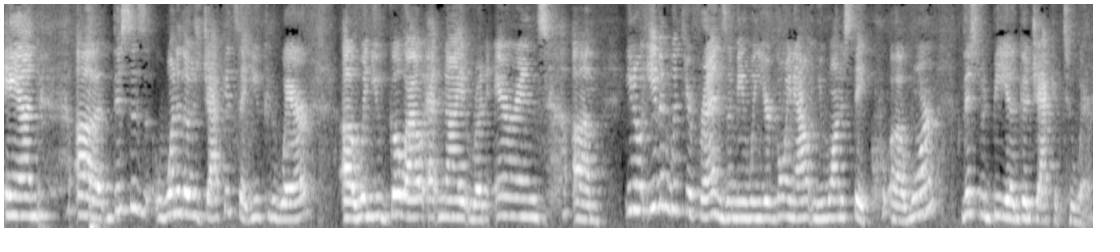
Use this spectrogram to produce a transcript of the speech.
And uh, this is one of those jackets that you can wear uh, when you go out at night, run errands, um, you know, even with your friends. I mean, when you're going out and you want to stay uh, warm, this would be a good jacket to wear.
